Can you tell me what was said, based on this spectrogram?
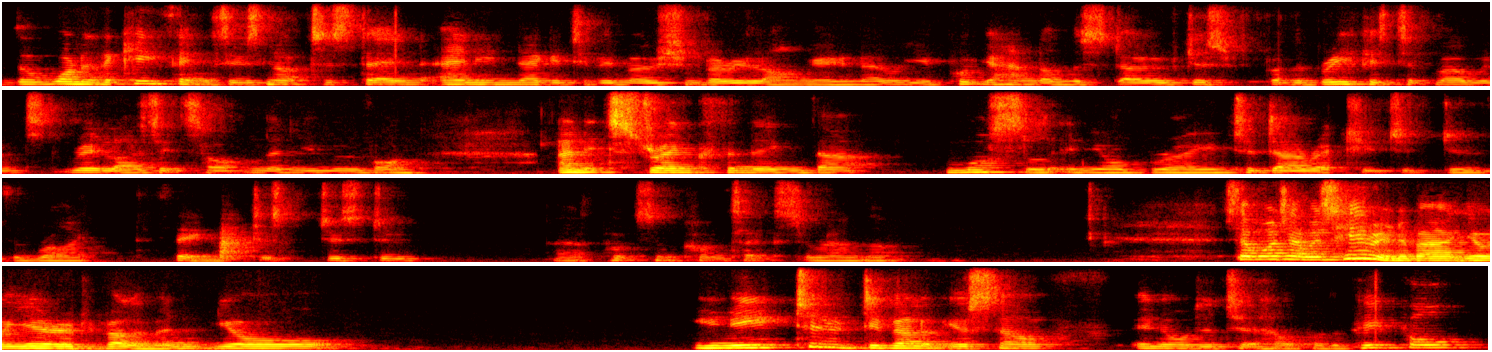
the one of the key things is not to stay in any negative emotion very long. You know, you put your hand on the stove just for the briefest of moments, realize it's hot, and then you move on. And it's strengthening that muscle in your brain to direct you to do the right thing. Just, just to uh, put some context around that. So, what I was hearing about your year of development, your you need to develop yourself in order to help other people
